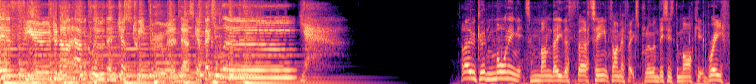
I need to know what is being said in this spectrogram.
If you do not have a clue, then just tweet through and ask FX Blue. Yeah. Hello, good morning. It's Monday the 13th. I'm FX Blue and this is the market brief.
